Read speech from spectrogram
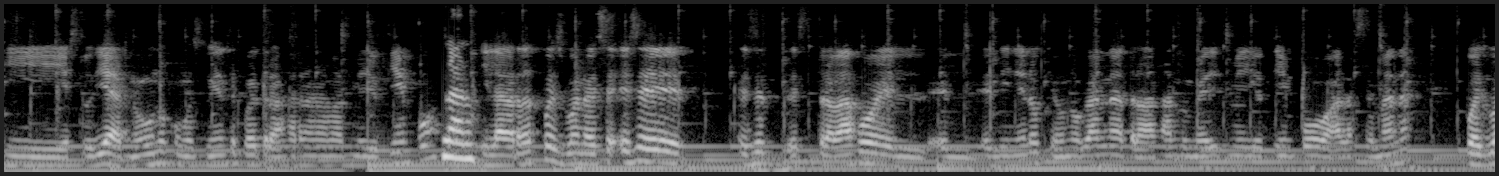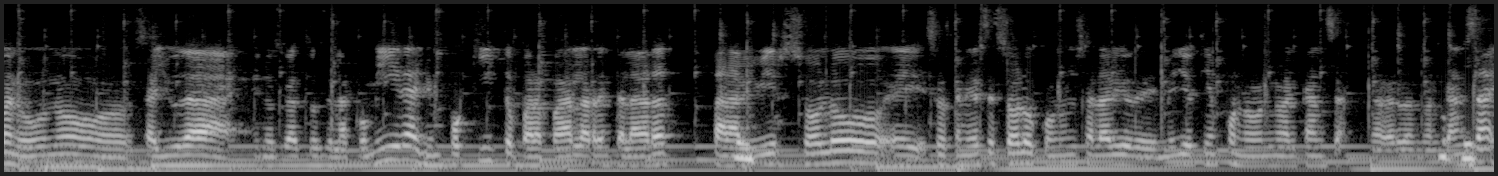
y, estudiar, ¿no? Uno como estudiante puede trabajar nada más medio tiempo. Claro. Y la verdad, pues bueno, ese, ese, ese, trabajo, el, el, el, dinero que uno gana trabajando medio, medio tiempo a la semana, pues bueno, uno se ayuda en los gastos de la comida y un poquito para pagar la renta. La verdad, para vivir solo, eh, sostenerse solo con un salario de medio tiempo no, no alcanza, la verdad no alcanza.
